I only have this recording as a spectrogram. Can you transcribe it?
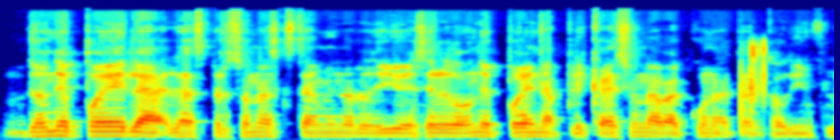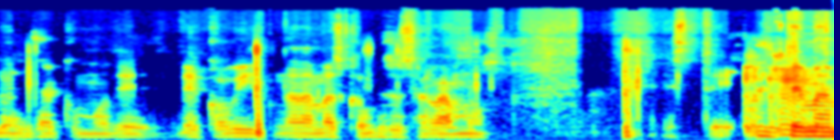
¿dónde puede las personas que están viendo lo de USR, dónde pueden aplicarse una vacuna tanto de influenza como de, COVID? Nada más con eso cerramos este, el tema,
